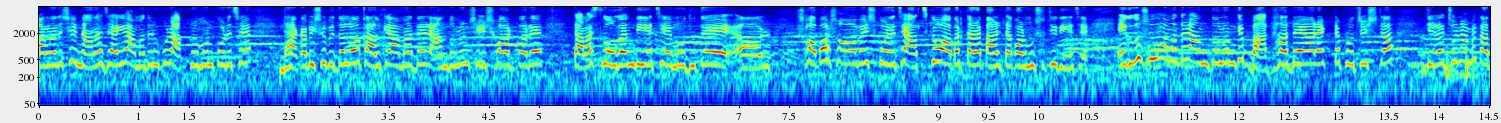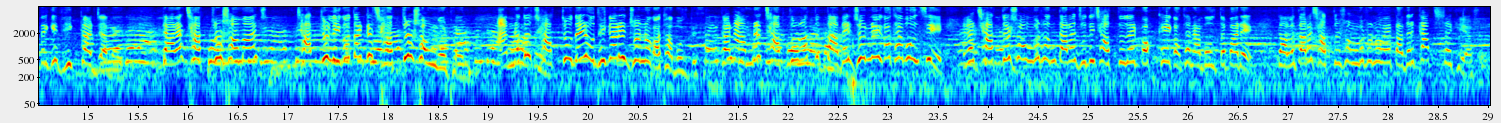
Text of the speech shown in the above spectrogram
বাংলাদেশের নানা জায়গায় আমাদের উপর আক্রমণ করেছে। ঢাকা বিশ্ববিদ্যালয় কালকে আমাদের আন্দোলন শেষ হওয়ার পরে তারা স্লোগান দিয়েছে, মধুতে সভা সমাবেশ করেছে, আজকেও আবার তারা পাল্টা কর্মসূচি দিয়েছে। এগুলো শুধু আমাদের আন্দোলনকে বাধা দেওয়ার একটা প্রচেষ্টা, যেটার জন্য আমরা তাদেরকে ধিক্কার জানাই। তারা ছাত্র সমাজ ছাত্রলীগও তো একটা ছাত্র সংগঠন। আমরা তো ছাত্রদের অধিকারের জন্য কথা বলতেছি, কারণ আমরা ছাত্ররা তো তাদের জন্যই কথা বলছি। এটা ছাত্র সংগঠন, তারা যদি ছাত্রদের পক্ষে এই কথা না বলতে পারে, তাহলে তারা ছাত্র সংগঠন হয়ে তাদের কাজটা কি আসলে?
